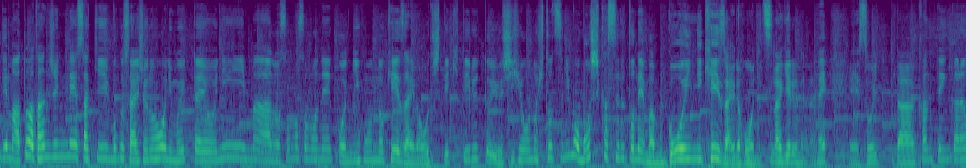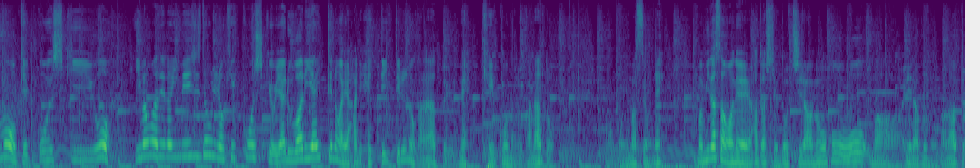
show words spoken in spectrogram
で、まあ、あとは単純にね、さっき僕最初の方にも言ったように、まあ、あのそもそもね、こう日本の経済が落ちてきてるという指標の一つにも、もしかするとね、まあ、強引に経済の方につなげるならね、えー、そういった観点からも結婚式を、今までのイメージ通りの結婚式をやる割合っていうのはやはり減っていってるのかなというね、傾向なのかなと思いますよね。まあ、皆さんはね、果たしてどちらの方を、まあ、選ぶのかなと、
